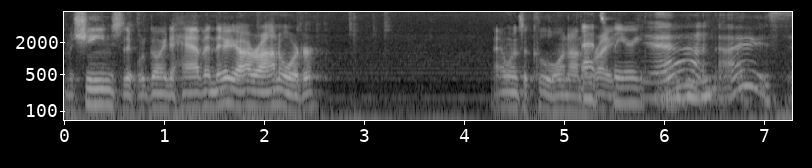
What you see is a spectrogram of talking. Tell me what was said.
machines that we're going to have, and they are on order. That one's a cool one on the right. That's right. very, Yeah, nice.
